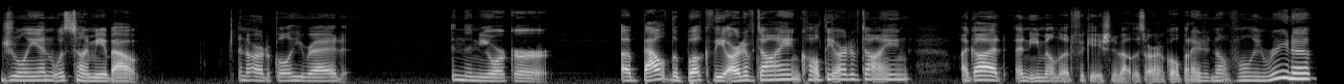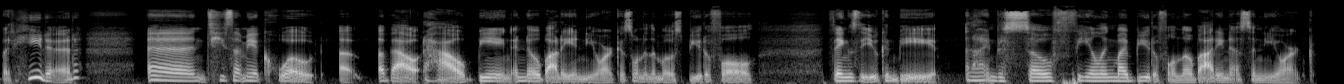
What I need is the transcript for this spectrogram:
Julian was telling me about an article he read in the New Yorker about the book The Art of Dying, called The Art of Dying. I got an email notification about this article, but I did not fully read it, but he did. And he sent me a quote uh, about how being a nobody in New York is one of the most beautiful things that you can be. And I'm just so feeling my beautiful nobodiness in New York.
